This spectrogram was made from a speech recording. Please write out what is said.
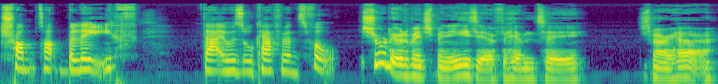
trumped up belief that it was all Catherine's fault. Surely it would have been just been easier for him to just marry her.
